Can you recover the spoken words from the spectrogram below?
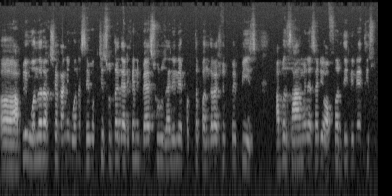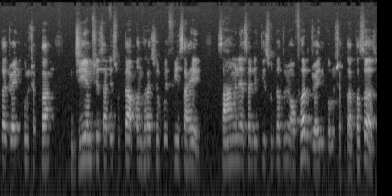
आपली वनरक्षक आणि वनसेवकची सुद्धा त्या ठिकाणी बॅच सुरू झालेली आहे. फक्त पंधराशे रुपये पीस आपण सहा महिन्यासाठी ऑफर दिलेली आहे. ती सुद्धा जॉईन करू शकता. जीएमसी साठी सुद्धा पंधराशे रुपये फीस आहे. सहा महिन्यासाठी ती सुद्धा तुम्ही ऑफर जॉईन करू शकता. तसंच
